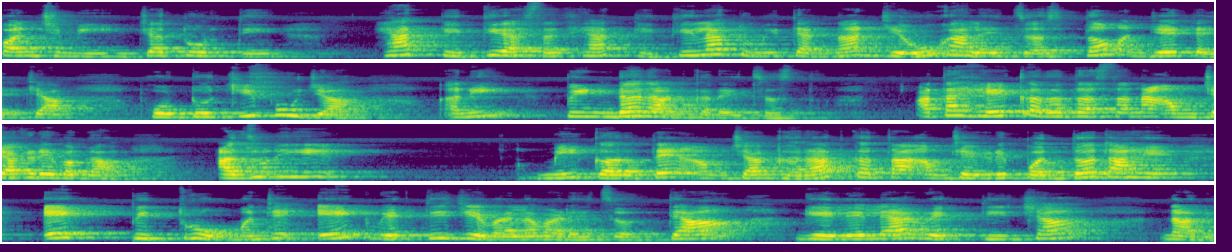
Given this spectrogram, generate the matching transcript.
पंचमी चतुर्थी ह्या तिथी असतात ह्या तिथीला तुम्ही त्यांना जेवू घालायचं असतं म्हणजे त्यांच्या फोटोची पूजा आणि पिंडदान करायचं असतं. आता हे करत असताना आमच्याकडे बघा अजूनही मी करते आमच्या घरात करता आमच्या इकडे पद्धत आहे. एक पितृ म्हणजे एक व्यक्ती जेवायला वाढायचं त्या गेलेल्या व्यक्तीच्या नावे.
